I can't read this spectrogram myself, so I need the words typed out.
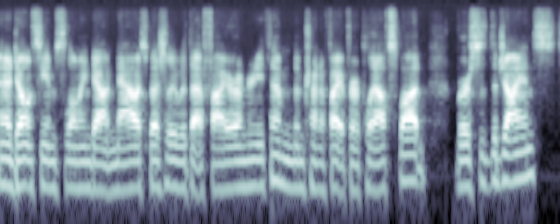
and I don't see him slowing down now, especially with that fire underneath him, them trying to fight for a playoff spot versus the Giants.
